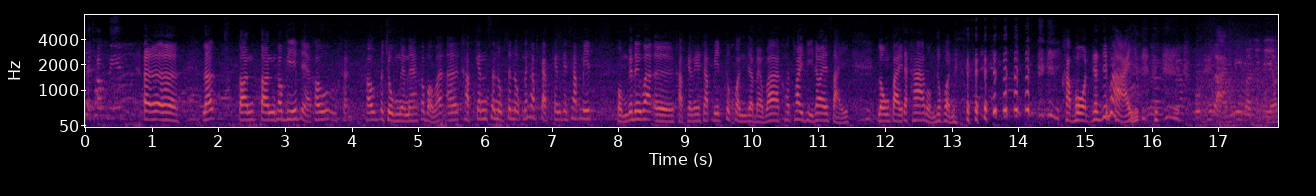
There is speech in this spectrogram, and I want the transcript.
กระชับมิตร เออเออ แล้วตอนตอนเขาบีฟเนี่ยเขาเขาประชุมกันนะเขาบอกว่าเออขับกันสนุกสนุกนะครับขับกันกระชับมิตร ผมก็นึกว่าเออขับกันกระชับมิตร ทุกคนจะแบบว่าถ้อยทีถ้อยอาศัยลงไปจะฆ่าผมทุกคน ขับโหดกันชิบหายที่หลานวิ่งมากี่ปีครับ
